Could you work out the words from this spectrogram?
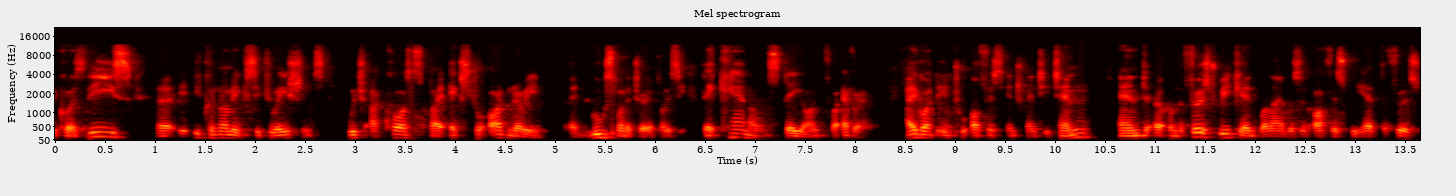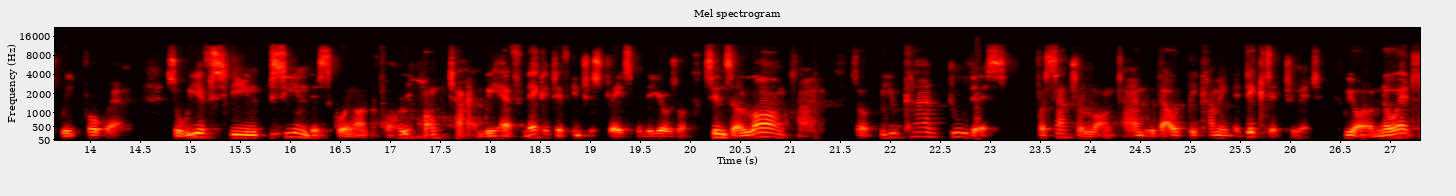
Because these uh, economic situations, which are caused by extraordinary and loose monetary policy, they cannot stay on forever. I got into office in 2010, and uh, on the first weekend while I was in office, we had the first Greek program. So we have seen, seen this going on for a long time. We have negative interest rates in the Eurozone since a long time. So you can't do this for such a long time without becoming addicted to it. We all know it,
